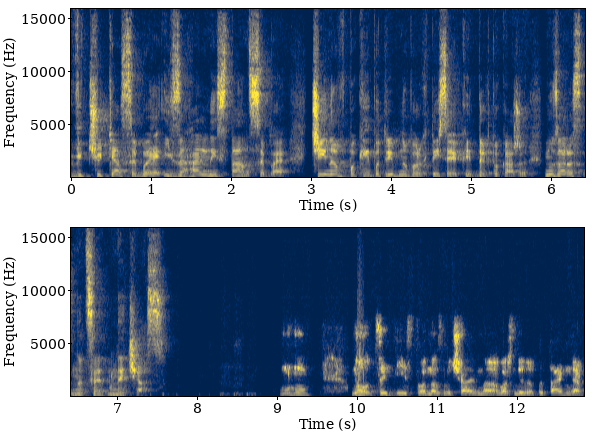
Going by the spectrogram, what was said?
відчуття себе і загальний стан себе. Чи навпаки потрібно берегтися, як і дехто каже, ну зараз на це не час. Угу. Ну це дійсно надзвичайно важливе питання.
